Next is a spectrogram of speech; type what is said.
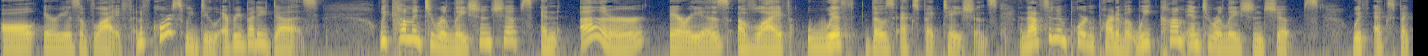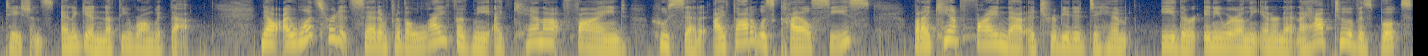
all areas of life. And of course, we do. Everybody does. We come into relationships and other areas of life with those expectations. And that's an important part of it. We come into relationships with expectations. And again, nothing wrong with that. Now, I once heard it said, and for the life of me, I cannot find who said it. I thought it was Kyle Cease, but I can't find that attributed to him either anywhere on the internet. And I have two of his books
